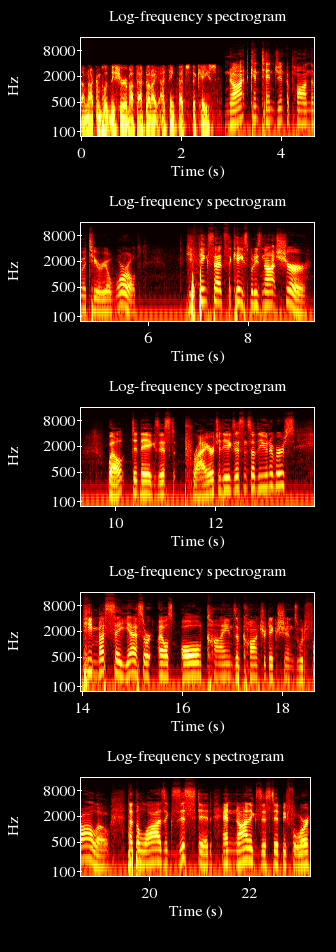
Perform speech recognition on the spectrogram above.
I'm not completely sure about that, but I, I think that's the case. Not contingent upon the material world. He thinks that's the case, but he's not sure. Well, did they exist prior to the existence of the universe? He must say yes, or else all kinds of contradictions would follow. That the laws existed and not existed before,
